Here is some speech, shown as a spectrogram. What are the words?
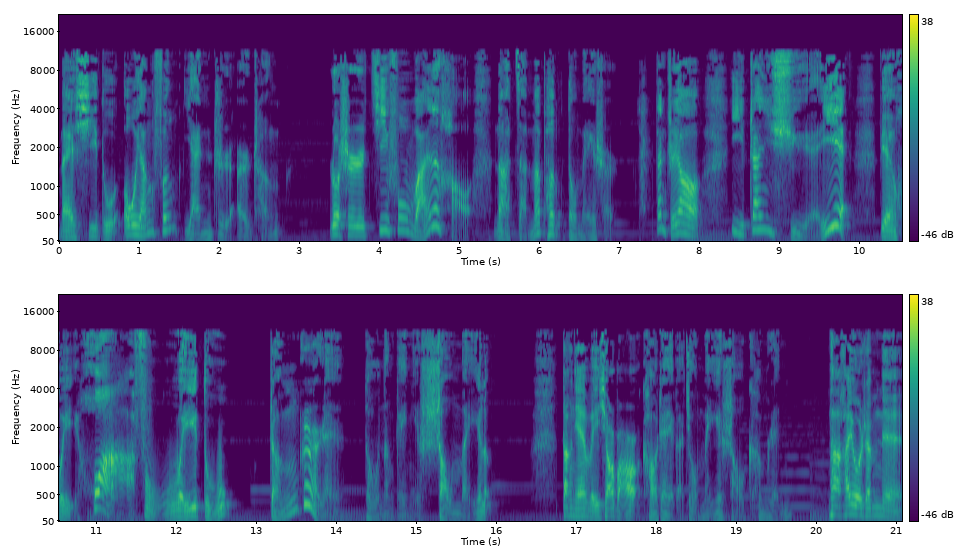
乃吸毒欧阳锋研制而成。若是肌肤完好，那怎么碰都没事但只要一沾血液，便会化腐为毒，整个人都能给你烧没了。当年韦小宝靠这个就没少坑人。那还有什么呢？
